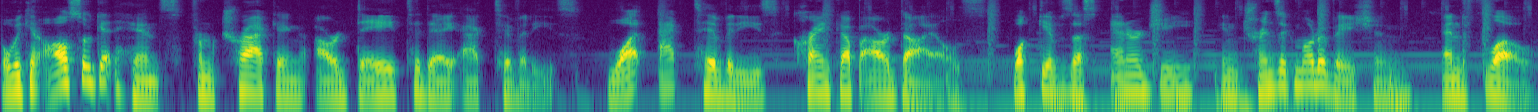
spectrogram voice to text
but we can also get hints from tracking our day to day activities. What activities crank up our dials? What gives us energy, intrinsic motivation, and flow?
